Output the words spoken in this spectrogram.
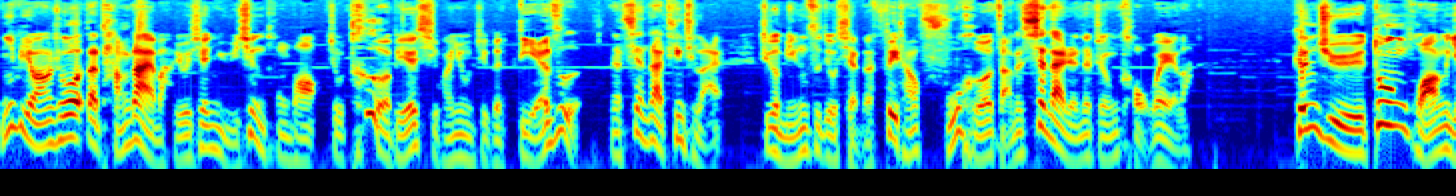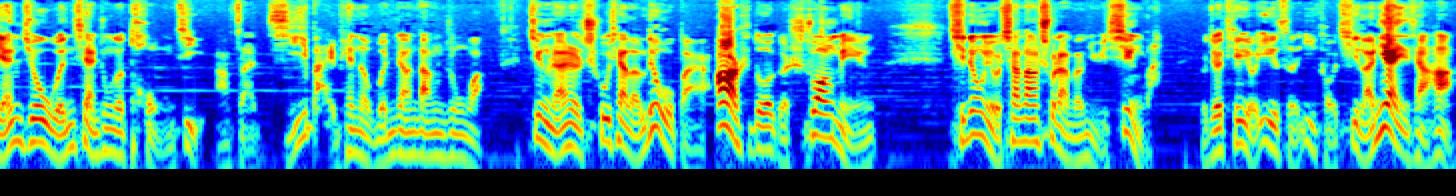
你比方说在唐代吧，有一些女性同胞就特别喜欢用这个叠字。那现在听起来这个名字就显得非常符合咱们现代人的这种口味了。根据敦煌研究文献中的统计啊，在几百篇的文章当中啊，竟然是出现了六百二十多个双名，其中有相当数量的女性吧。我觉得挺有意思，一口气来念一下哈。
